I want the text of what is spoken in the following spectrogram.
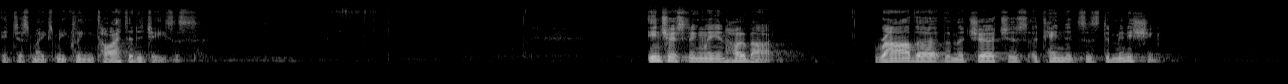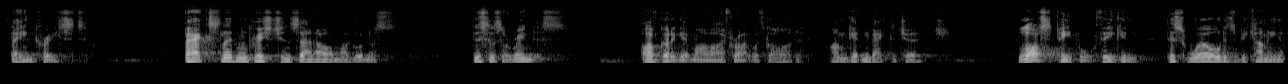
it just makes me cling tighter to Jesus. Interestingly, in Hobart, rather than the church's attendances diminishing, they increased. Backslidden Christians saying, Oh my goodness, this is horrendous. I've got to get my life right with God. I'm getting back to church. Lost people thinking, This world is becoming an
